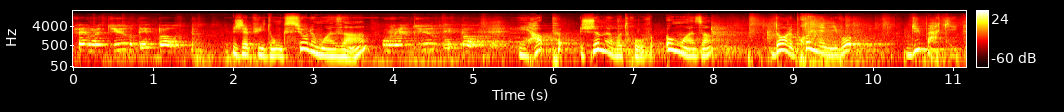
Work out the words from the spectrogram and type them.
Fermeture des portes. J'appuie donc sur le moins 1. Ouverture des portes. Et hop, je me retrouve au moins 1 dans le premier niveau du parking.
